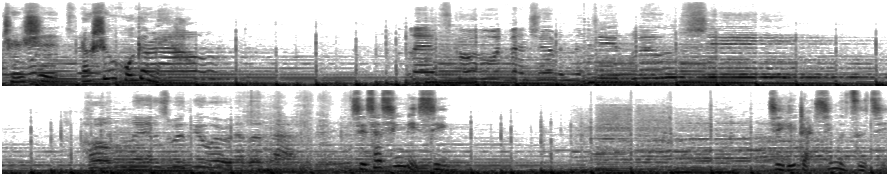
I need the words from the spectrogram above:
城市让生活更美好。写下亲笔信，寄给崭新的自己。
